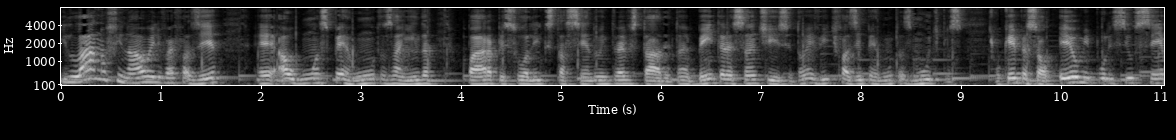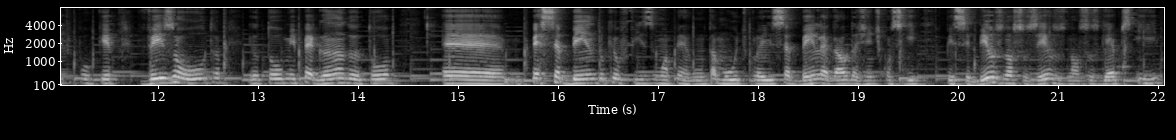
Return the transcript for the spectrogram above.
e lá no final ele vai fazer é, algumas perguntas ainda para a pessoa ali que está sendo entrevistada. Então é bem interessante isso. Então evite fazer perguntas múltiplas. Ok, pessoal? Eu me policio sempre porque, vez ou outra, eu estou me pegando, eu estou é, percebendo que eu fiz uma pergunta múltipla. E isso é bem legal da gente conseguir perceber os nossos erros, os nossos gaps e ir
